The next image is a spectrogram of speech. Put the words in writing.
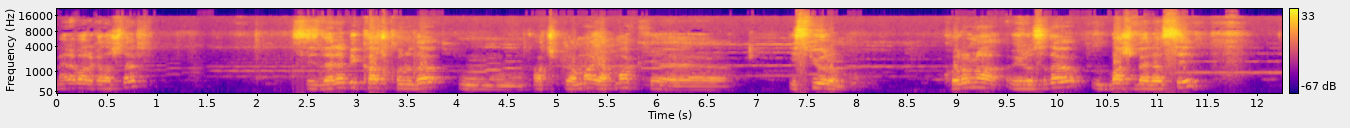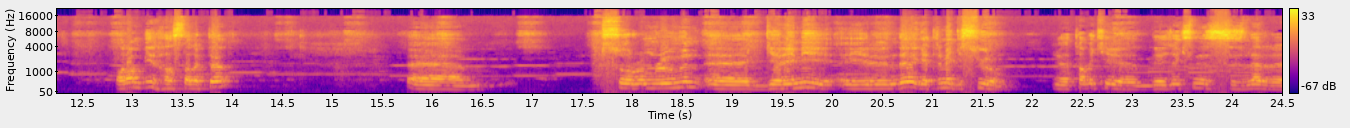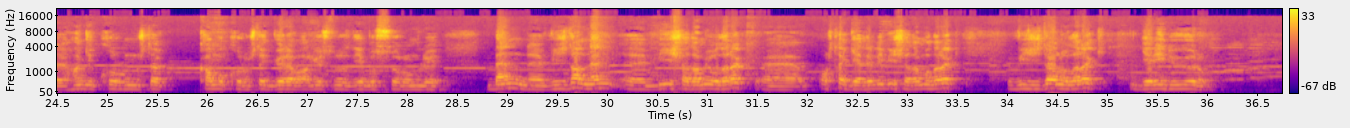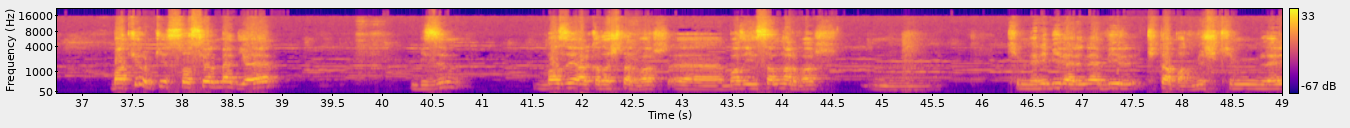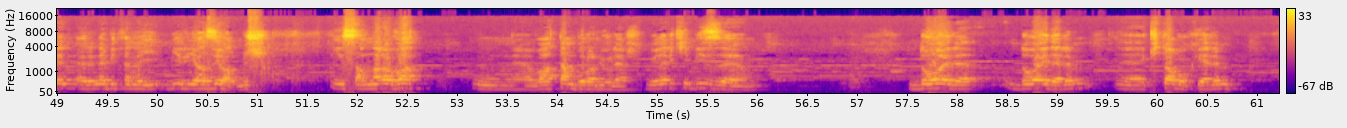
Merhaba arkadaşlar. Sizlere birkaç konuda ım, açıklama yapmak eee, istiyorum. Korona virüsü de baş belası olan bir hastalıkta eee sorumluluğumun eee gereğini yerinde getirmek istiyorum. E, tabii ki diyeceksiniz sizler e, hangi kuruluşta, kamu kuruluşta görev alıyorsunuz diye bu sorumluluğu. Ben e, vicdanla e, bir iş adamı olarak, e, orta gelirli bir iş adamı olarak, vicdan olarak gereği duyuyorum. Bakıyorum ki sosyal medyaya bizim bazı arkadaşlar var, bazı insanlar var. Hmm, Kimleri bir eline bir kitap almış, kimlerin eline bir tane bir yazı almış. İnsanlara vaht, e, vahtten bulanıyorlar. Diyorlar ki biz e, dua edelim, e, kitap okuyalım,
